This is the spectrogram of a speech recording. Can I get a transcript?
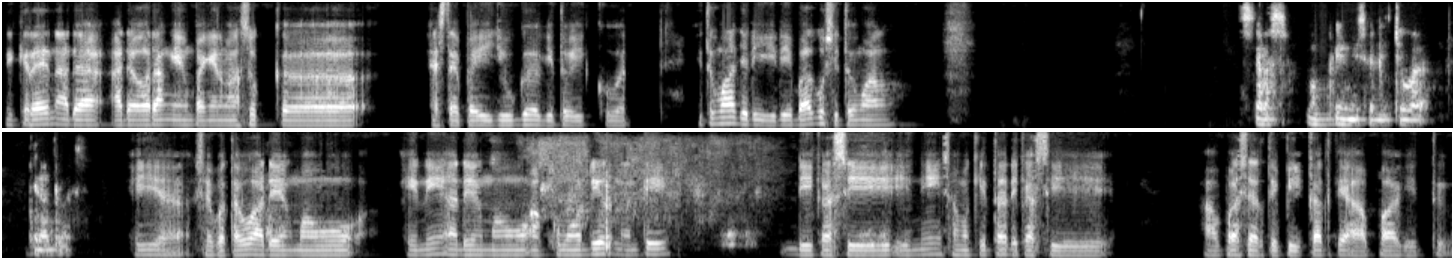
Dikirain ada ada orang yang pengen masuk ke STPI juga gitu ikut. Itu malah jadi ide bagus itu mal. Mas mungkin bisa dicoba tidak mas. Iya, siapa tahu ada yang mau ini, ada yang mau akomodir nanti dikasih ini sama kita dikasih apa sertifikat kayak apa gitu.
